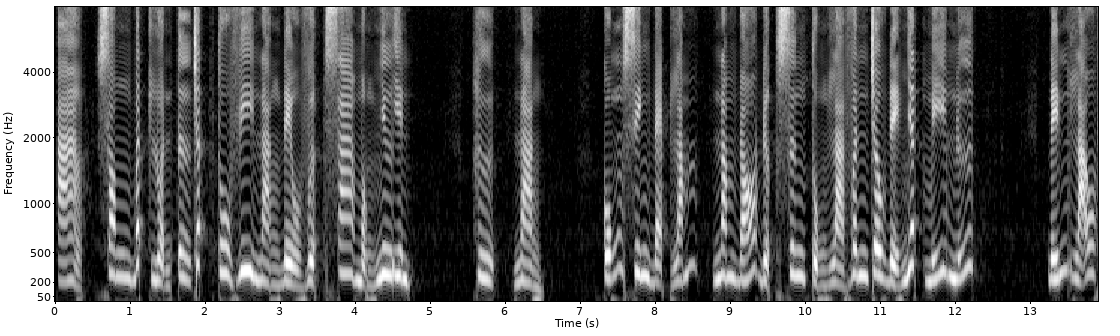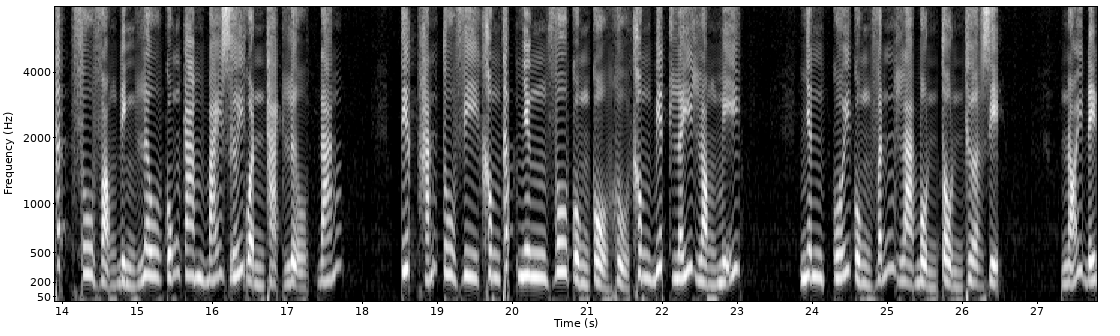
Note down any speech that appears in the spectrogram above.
À, song bất luận tư chất tu vi nàng đều vượt xa mộng như yên. Hừ, nàng cũng xinh đẹp lắm, năm đó được xưng tụng là Vân Châu đệ nhất mỹ nữ. Đến lão thất phu vọng đình lâu cũng cam bái dưới quần thạch lựu đáng. Tiếc hắn tu vi không thấp nhưng vô cùng cổ hủ không biết lấy lòng Mỹ. Nhân cuối cùng vẫn là bổn tổn thừa dịp. Nói đến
